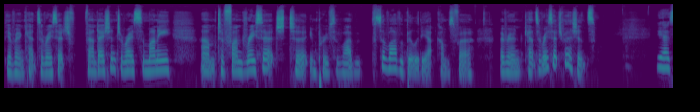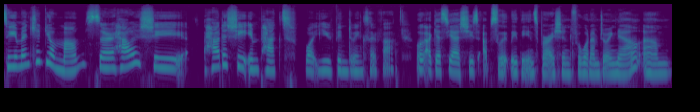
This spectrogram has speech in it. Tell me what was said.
the Ovarian Cancer Research Foundation to raise some money um, to fund research to improve surviv- survivability outcomes for ovarian cancer research patients. Yeah, so you mentioned your mum. So how is she how does she impact what you've been doing so far? Well, I guess, yeah, she's absolutely the inspiration for what I'm doing now. Um,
